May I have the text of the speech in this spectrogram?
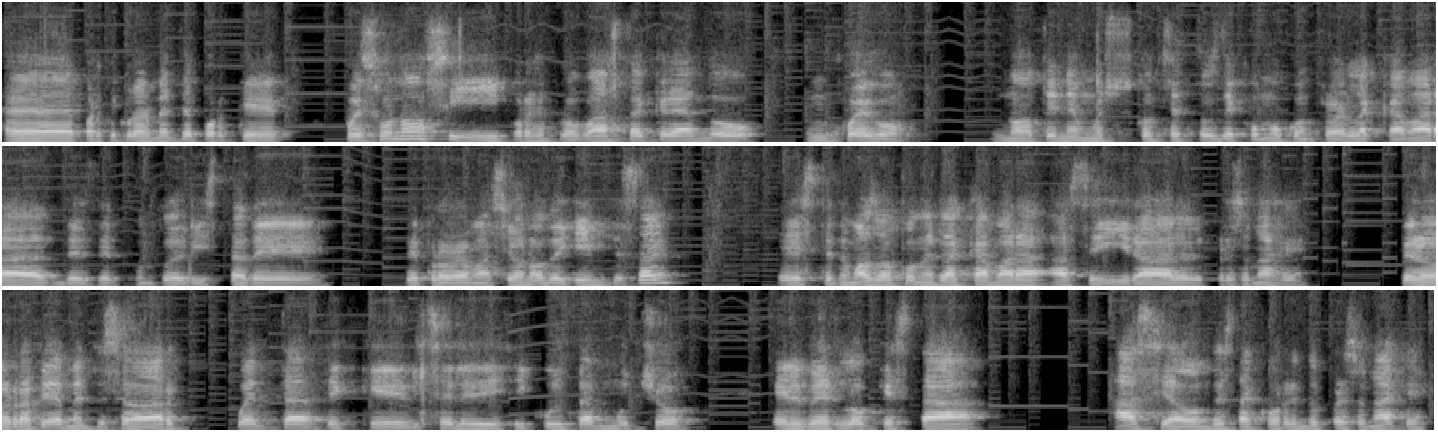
eh, particularmente porque, pues uno si, por ejemplo, va a estar creando un juego, no tiene muchos conceptos de cómo controlar la cámara desde el punto de vista de, programación o de game design, este, nomás va a poner la cámara a seguir al personaje. Pero rápidamente se va a dar cuenta de que se le dificulta mucho el ver lo que está hacia dónde está corriendo el personaje.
